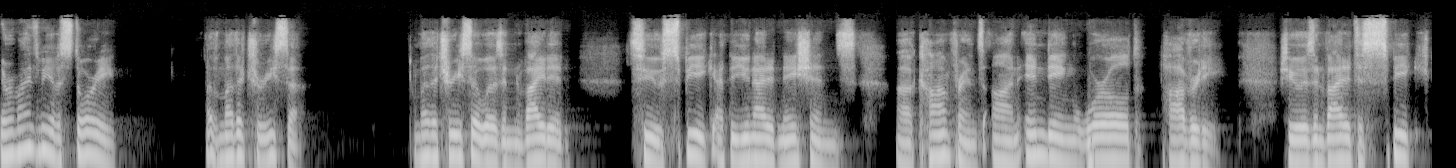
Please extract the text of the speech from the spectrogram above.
reminds me of a story of Mother Teresa. Mother Teresa was invited to speak at the United Nations uh, conference on ending world poverty. She was invited to speak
